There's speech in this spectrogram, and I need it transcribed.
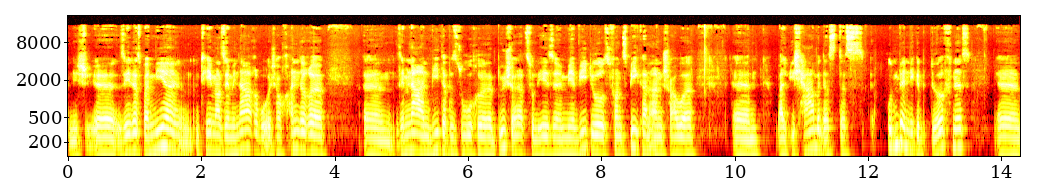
Und ich äh, sehe das bei mir im Thema Seminare, wo ich auch andere äh, Seminaranbieter besuche, Bücher dazu lese, mir Videos von Speakern anschaue, äh, weil ich habe das, das unbändige Bedürfnis, äh,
